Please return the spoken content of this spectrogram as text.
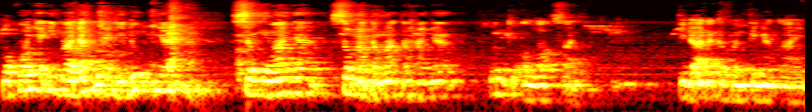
Pokoknya ibadahnya, hidupnya, semuanya semata-mata hanya untuk Allah saja. Tidak ada kepentingan lain.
